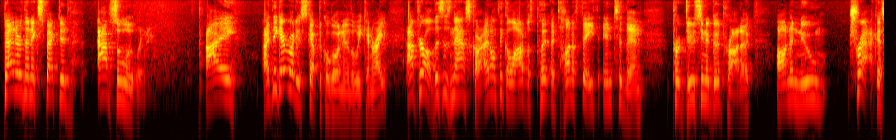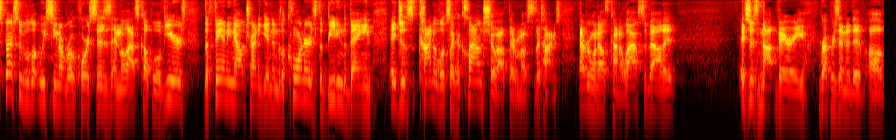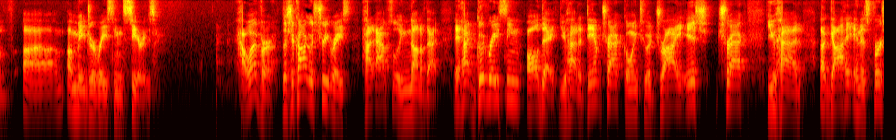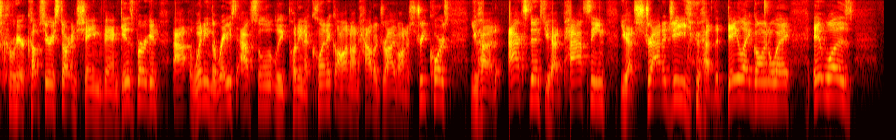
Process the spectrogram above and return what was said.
better than expected. Absolutely, I I think everybody was skeptical going into the weekend, right? After all, this is NASCAR. I don't think a lot of us put a ton of faith into them producing a good product on a new track, especially with what we've seen on road courses in the last couple of years. The fanning out, trying to get into the corners, the beating, the banging. It just kind of looks like a clown show out there most of the times. Everyone else kind of laughs about it. It's just not very representative of uh, a major racing series. However, the Chicago street race had absolutely none of that. It had good racing all day. You had a damp track going to a dry ish track. You had a guy in his first career Cup Series start in Shane Van Gisbergen, uh, winning the race, absolutely putting a clinic on on how to drive on a street course. You had accidents, you had passing, you had strategy, you had the daylight going away. It was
